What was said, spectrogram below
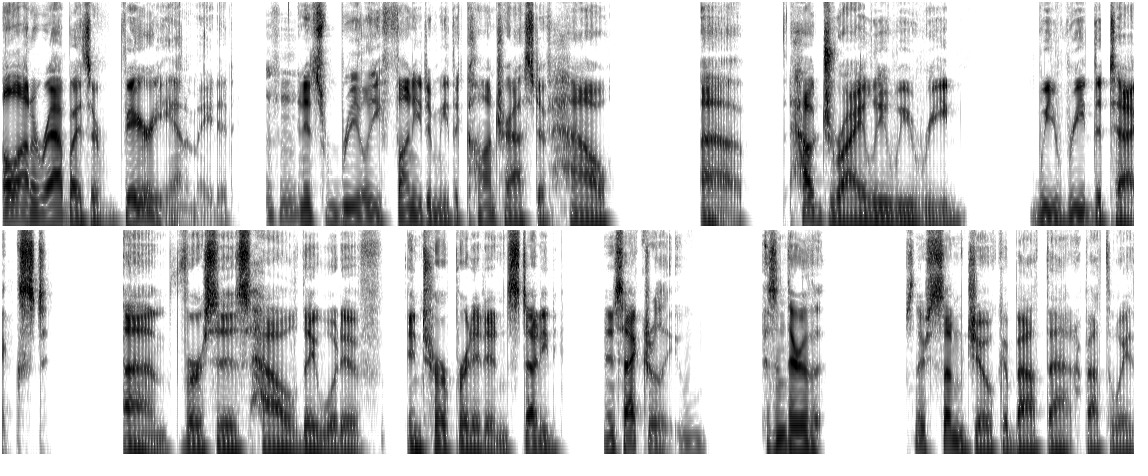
a lot of rabbis are very animated, Mhm. and it's really funny to me the contrast of how uh, how dryly we read we read the text um, versus how they would have interpreted and studied. And it's actually isn't there the, is there some joke about that about the way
